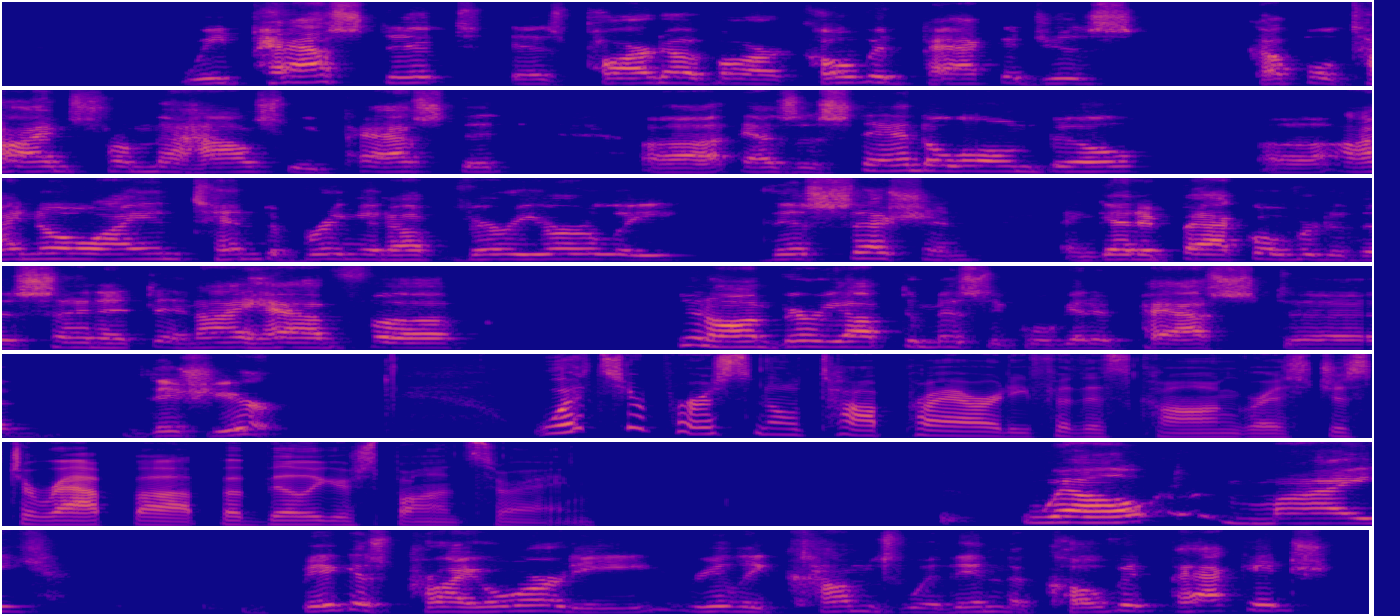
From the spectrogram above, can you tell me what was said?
We passed it as part of our COVID packages couple times from the House. We passed it uh, as a standalone bill. Uh, I know I intend to bring it up very early this session and get it back over to the Senate. And I have, uh, you know, I'm very optimistic we'll get it passed uh, this year. What's your personal top priority for this Congress, just to wrap up a bill you're sponsoring? Well, my biggest priority really comes within the COVID package.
